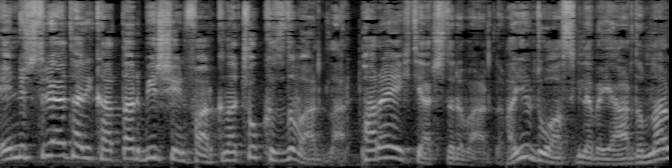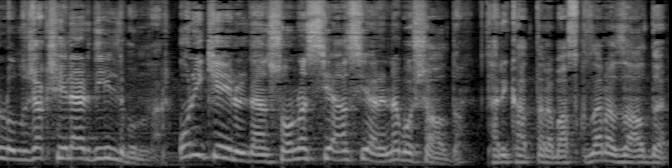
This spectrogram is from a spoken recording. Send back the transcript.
Endüstriyel tarikatlar bir şeyin farkına çok hızlı vardılar. Paraya ihtiyaçları vardı. Hayır duasıyla ve yardımlarla olacak şeyler değildi bunlar. 12 Eylül'den sonra siyasi arena boşaldı. Tarikatlara baskılar azaldı.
